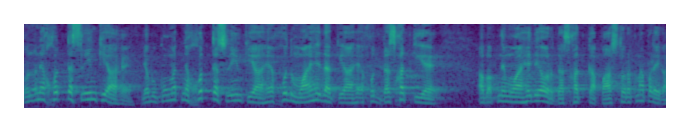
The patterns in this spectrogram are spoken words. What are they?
انہوں نے خود تسلیم کیا ہے۔ جب حکومت نے خود تسلیم کیا ہے، خود معاہدہ کیا ہے، خود دستخط کیا ہے، اب اپنے معاہدے اور دستخط کا پاس تو رکھنا پڑے گا۔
